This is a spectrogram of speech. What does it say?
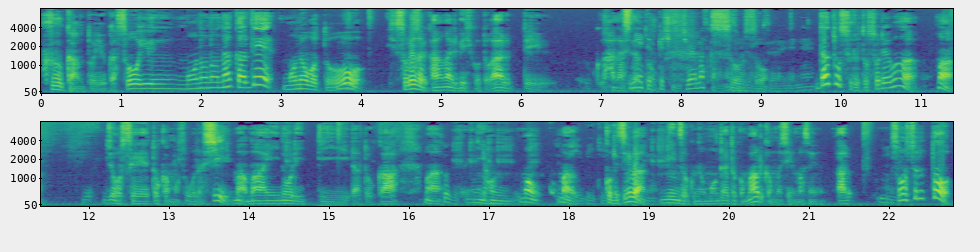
空間というか、そういうものの中で物事をそれぞれ考えるべきことがあるっていう話だと見えてる。景色も違いますからね。そうそうね。だとすると、それは、まあ、女性とかもそうだし、まあ、マイノリティだとか、まあね日本も、まあ個別には民族の問題とかもあるかもしれません。ある。うんそうすると、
